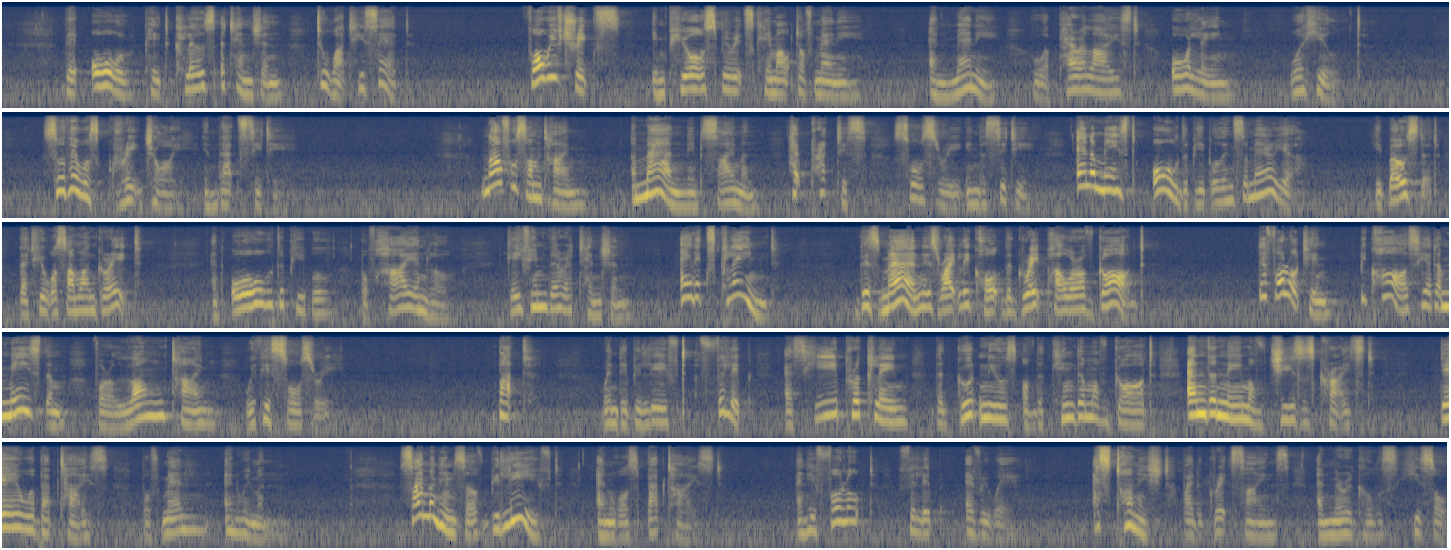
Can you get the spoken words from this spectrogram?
they all paid close attention to what he said. For with shrieks, impure spirits came out of many, and many who were paralyzed or lame were healed. So there was great joy in that city. Now, for some time, a man named Simon had practiced sorcery in the city and amazed all the people in Samaria. He boasted that he was someone great, and all the people, both high and low, gave him their attention and exclaimed, This man is rightly called the great power of God. They followed him because he had amazed them for a long time with his sorcery. But when they believed Philip as he proclaimed the good news of the kingdom of God and the name of Jesus Christ, they were baptized, both men and women. Simon himself believed and was baptized, and he followed Philip everywhere, astonished by the great signs and miracles he saw.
